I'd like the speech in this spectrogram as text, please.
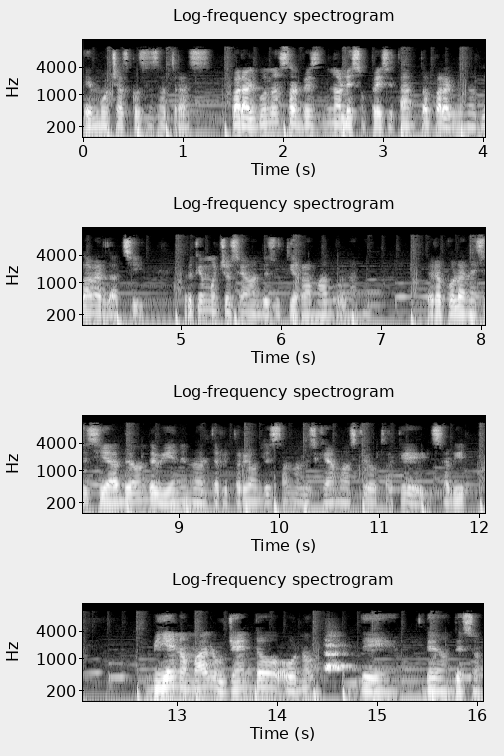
eh, muchas cosas atrás. Para algunos tal vez no les sopese tanto, para algunos la verdad sí, porque muchos se van de su tierra amándola, ¿no? pero por la necesidad de donde vienen o del territorio donde están no les queda más que otra que salir bien o mal, huyendo o no de, de donde son.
